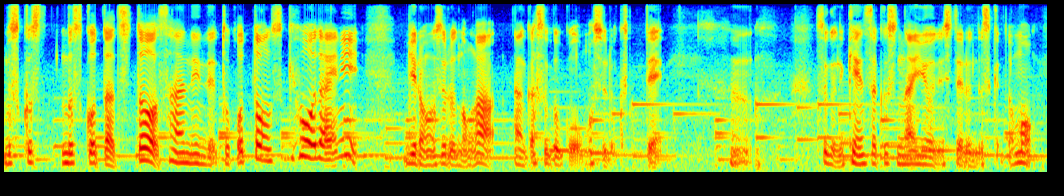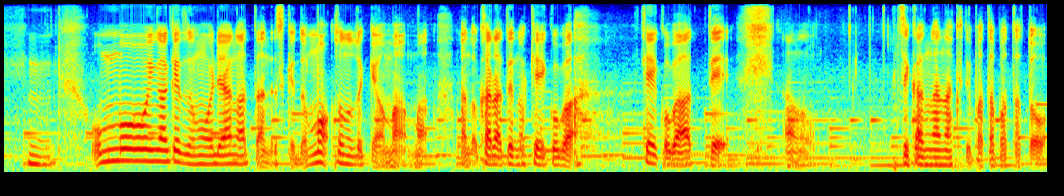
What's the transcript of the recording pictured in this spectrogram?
息子息子たちと3人でとことん好き放題に議論するのがなんかすごく面白くって、うん、すぐに検索しないようにしてるんですけども、うん、思いがけず盛り上がったんですけどもその時はまあまああの空手の稽古が稽古があってあの時間がなくてバタバタと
